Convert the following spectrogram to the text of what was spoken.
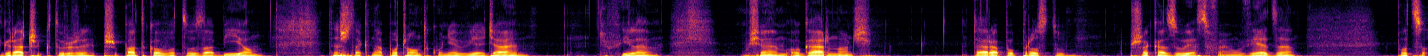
graczy, którzy przypadkowo to zabiją. Też tak na początku nie wiedziałem. Chwilę musiałem ogarnąć. Teraz po prostu przekazuję swoją wiedzę. Po co,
